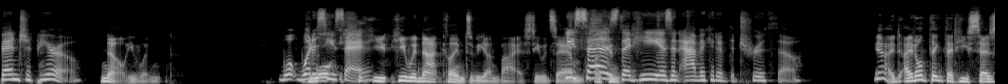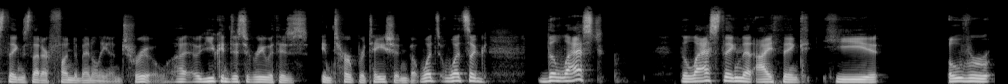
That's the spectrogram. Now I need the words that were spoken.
Ben Shapiro. No, he wouldn't. What what does Well, he say? He he would not claim to be unbiased. He would say He I'm says con- that he is an advocate of the truth, though. Yeah, I, I don't think that he says things that are fundamentally untrue. Uh, you can disagree with his interpretation, but what's what's a the last the last thing that I think he over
